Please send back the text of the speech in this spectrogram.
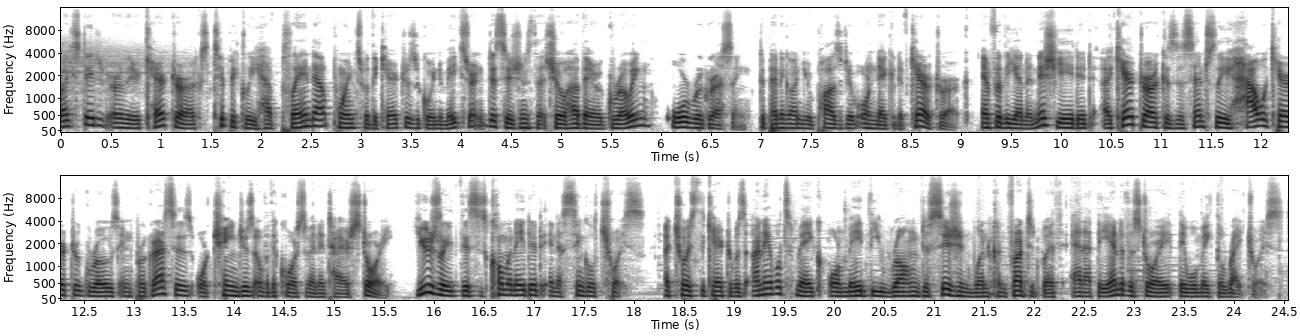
like stated earlier, character arcs typically have planned out points where the characters are going to make certain decisions that show how they are growing or regressing, depending on your positive or negative character arc. And for the uninitiated, a character arc is essentially how a character grows and progresses or changes over the course of an entire story. Usually, this is culminated in a single choice a choice the character was unable to make or made the wrong decision when confronted with, and at the end of the story, they will make the right choice.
